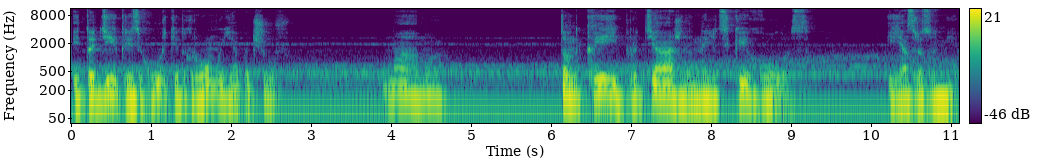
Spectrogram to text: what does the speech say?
І тоді крізь гуркіт грому я почув Мамо, тонкий, протяжний, нелюдський голос. І я зрозумів,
